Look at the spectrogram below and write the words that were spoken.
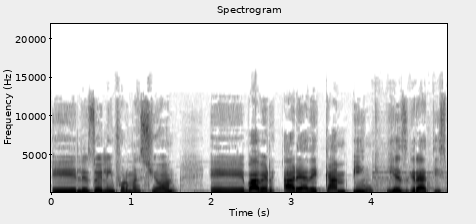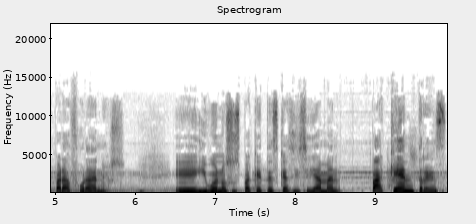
Eh, les doy la información. Eh, va a haber área de camping y es gratis para foráneos. Eh, y bueno, sus paquetes que así se llaman Paquentres,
